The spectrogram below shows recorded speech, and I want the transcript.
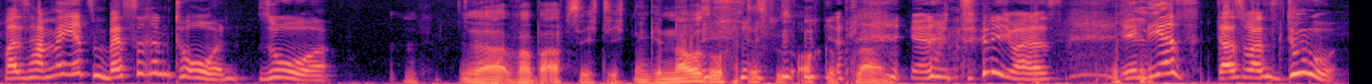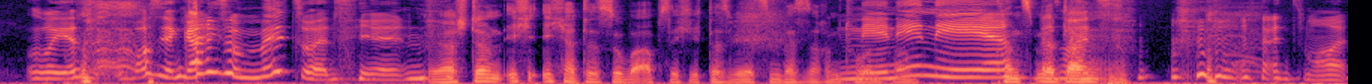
Was haben wir jetzt? Einen besseren Ton. So. Ja, war beabsichtigt. Ne? Genau so hattest du es auch geplant. Ja, natürlich war das. Elias, das warst du. So, jetzt brauchst du ja gar nicht so mild zu erzählen. Ja, stimmt. Ich, ich hatte es so beabsichtigt, dass wir jetzt einen besseren Ton Nee, haben. nee, nee. Kannst mir Das danken. jetzt- Maul.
